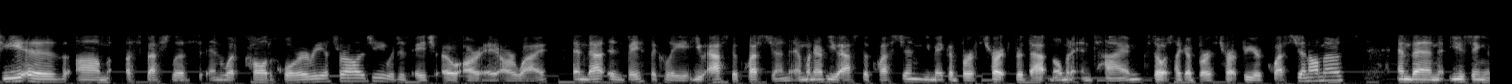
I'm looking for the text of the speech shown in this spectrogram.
she is um, a specialist in what's called horary astrology, which is H O R A R Y. And that is basically you ask a question, and whenever you ask the question, you make a birth chart for that moment in time. So it's like a birth chart for your question almost. And then using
